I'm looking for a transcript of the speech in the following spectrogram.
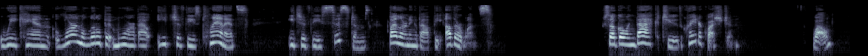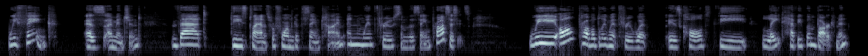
we can learn a little bit more about each of these planets, each of these systems, by learning about the other ones. So, going back to the crater question. Well, we think, as I mentioned, that these planets were formed at the same time and went through some of the same processes. We all probably went through what is called the late heavy bombardment,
